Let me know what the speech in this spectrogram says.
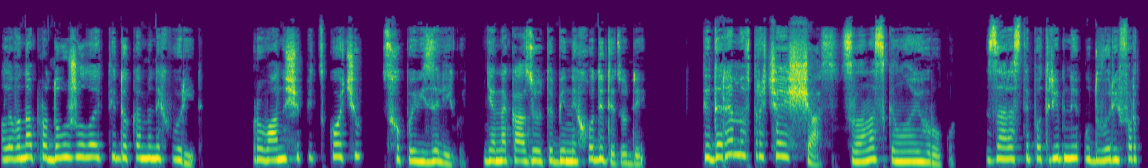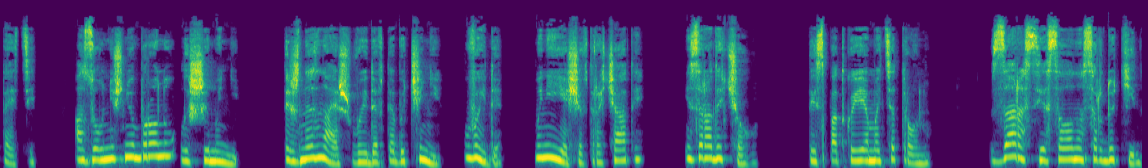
але вона продовжувала йти до кам'яних воріт. Рован, що підскочив, схопив її за лікоть. Я наказую тобі не ходити туди. Ти даремно втрачаєш час, селена скинула його руку. Зараз ти потрібний у дворі фортеці, а зовнішню оборону лиши мені. Ти ж не знаєш, вийде в тебе чи ні. Вийде. Мені є що втрачати. І заради чого? Ти спадкоємиця трону. Зараз я селена Сардутін,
